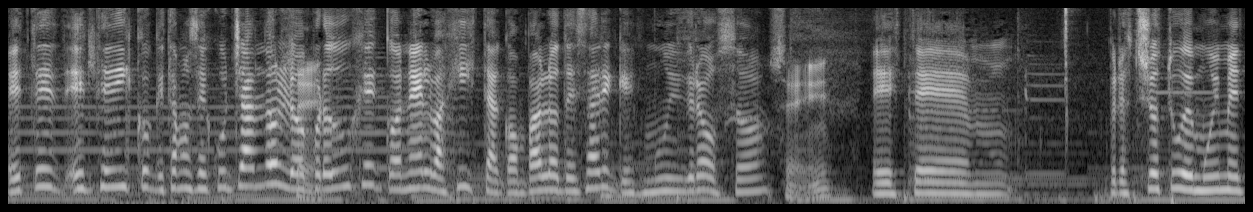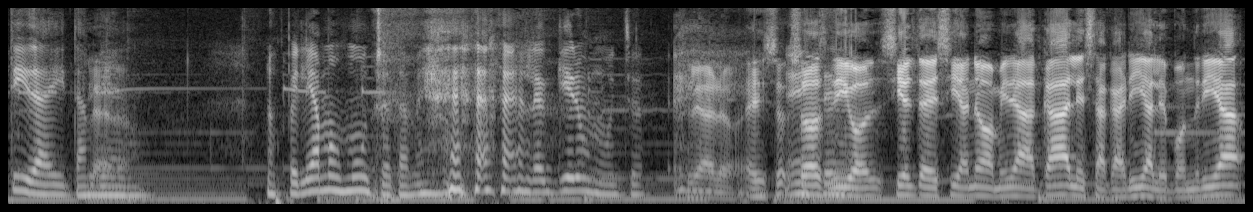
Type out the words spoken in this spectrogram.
Este, este disco que estamos escuchando lo Sí. produje con el bajista, con Pablo Tesari, que es muy grosso. Sí. Este, pero yo estuve muy metida ahí también. Claro. Nos peleamos mucho también. lo quiero mucho. Claro, eso, sos, Este- digo, si él te decía, no, mira, acá le sacaría, le pondría,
